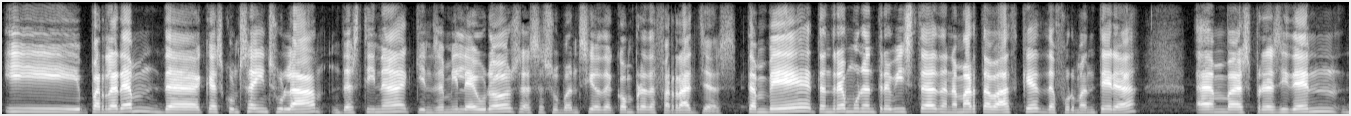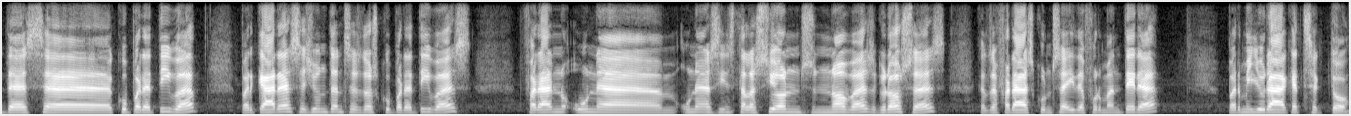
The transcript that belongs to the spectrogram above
I parlarem de que el Consell Insular destina 15.000 euros a la subvenció de compra de ferratges. També tindrem una entrevista d'Anna Marta Vázquez, de Formentera, amb el president de la cooperativa, perquè ara s'ajunten les dues cooperatives faran una, unes instal·lacions noves, grosses, que els farà el Consell de Formentera per millorar aquest sector.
